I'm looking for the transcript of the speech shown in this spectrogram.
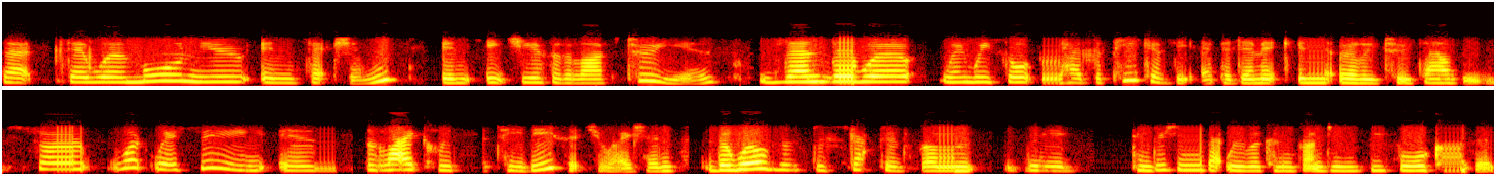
that there were more new infections in each year for the last two years than there were when we thought we had the peak of the epidemic in the early 2000s. So, what we're seeing is like with the TB situation, the world was distracted from the conditions that we were confronting before COVID.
